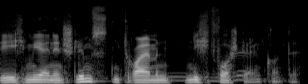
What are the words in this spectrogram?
die ich mir in den schlimmsten Träumen nicht vorstellen konnte.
